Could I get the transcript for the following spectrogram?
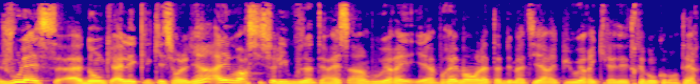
je vous laisse euh, donc aller cliquer sur le lien, allez voir si ce livre vous intéresse. Hein, vous verrez, il y a vraiment la table de matière et puis vous verrez qu'il a des très bons commentaires.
